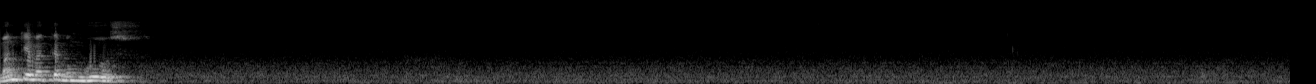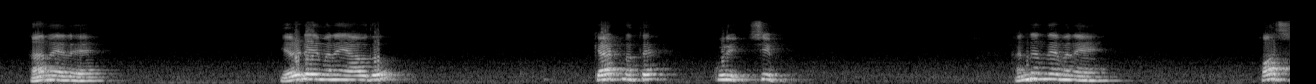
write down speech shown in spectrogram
ಮಂಕಿ ಮತ್ತೆ ಮುಂಗೂಸ್. ಆಮೇಲೆ ಎರಡೇ ಮನೆ ಯಾವುದು? ಕ್ಯಾಟ್ ಮತ್ತೆ ಕುರಿ, ಶಿಪ್. ಹನ್ನೊಂದನೇ ಮನೆ ಹಾರ್ಸ್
